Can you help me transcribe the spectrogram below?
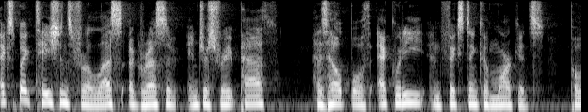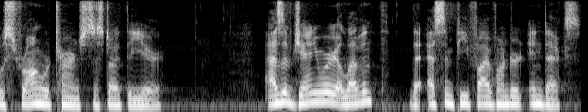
expectations for a less aggressive interest rate path has helped both equity and fixed income markets post strong returns to start the year. As of January 11th, the S&P 500 index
